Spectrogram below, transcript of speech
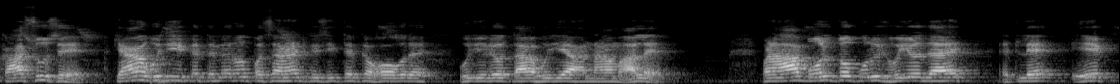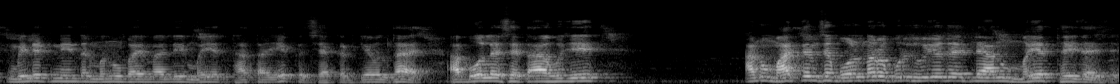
કાશું છે. ક્યાં હુજી કે તમે રોજ પસાહઠ કે સિત્તેર કે હો વરે હુજી રહ્યો, તા હુજી આ નામ હાલે. પણ આ બોલતો પુરુષ હોયો જાય, એટલે એક મિનિટની અંદર મનુભાઈ માલી મયત થતા એક સેકન્ડ કેવલ થાય. આ બોલે છે તા હુજી. આનું માધ્યમ છે બોલનારો પુરુષ હોયો જાય, એટલે આનું મયત થઈ જાય છે.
